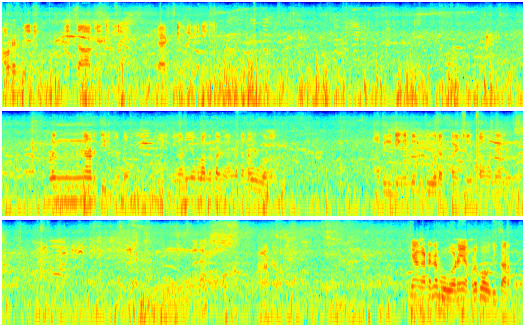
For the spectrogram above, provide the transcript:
അവിടെ ഒരു ബിൽഡിംഗ് എന്താ ബിൽഡിംഗ് ഒരു അടിപൊളി ബിൽഡിംഗ് നമ്മളിങ്ങനെ തിരിഞ്ഞു കേട്ടോ തിരിഞ്ഞു കാണി നമ്മൾ അങ്ങോട്ട് അങ്ങനെ തന്നെ പോവാണ്. ആ ബിൽഡിങ്ങിന്റെ ഒരു ദൂരക്കാഴ്ച കിട്ടാൻ വേണ്ടിയാണ്. അങ്ങനെ. ഞാൻ അങ്ങോട്ട് തന്നെ പോവുകയാണ് നമ്മൾ ഭൗതിക്ക് ഇറങ്ങും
